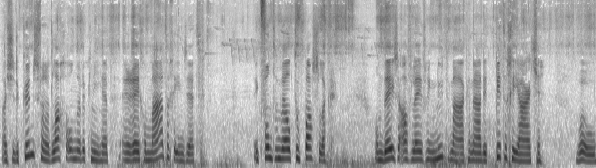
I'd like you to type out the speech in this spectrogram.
Als je de kunst van het lachen onder de knie hebt en regelmatig inzet. Ik vond hem wel toepasselijk om deze aflevering nu te maken na dit pittige jaartje. Wow,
